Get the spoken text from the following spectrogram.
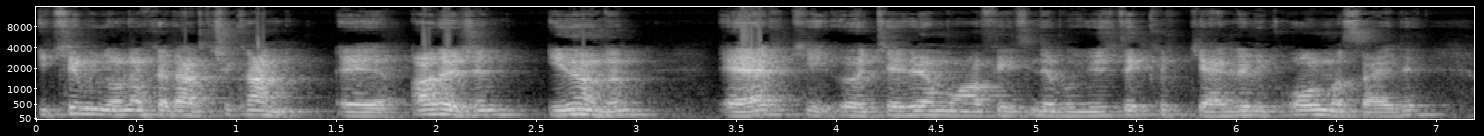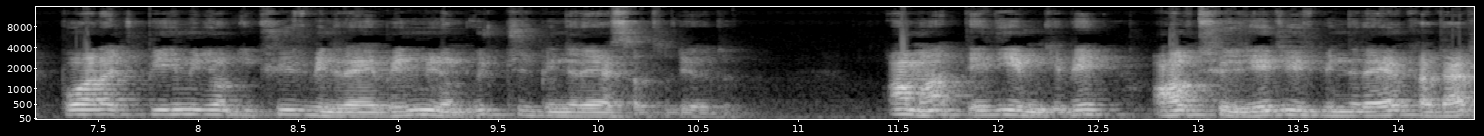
2 milyona kadar çıkan e, aracın inanın eğer ki ÖTV muafiyetinde bu %40 yerlilik olmasaydı bu araç 1 milyon 200 bin liraya 1 milyon 300 bin liraya satılıyordu. Ama dediğim gibi 600-700 bin liraya kadar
